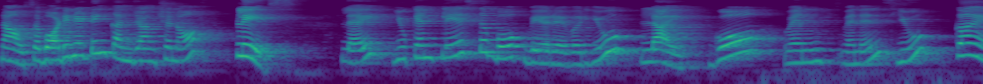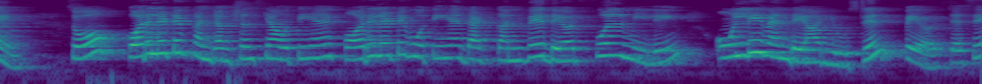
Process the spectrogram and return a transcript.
Now, subordinating conjunction of place. like, you can place the book wherever you like. Go when when's you kind. So correlative conjunctions क्या होती हैं? कॉरिलेटिव होती हैं that convey their full meaning only when they are used in pairs जैसे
